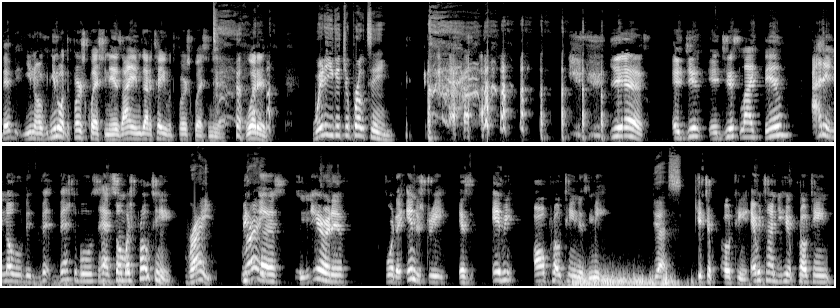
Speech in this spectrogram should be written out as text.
They, you know, you know what the first question is. I ain't even got to tell you what the first question is. What is? Where do you get your protein? yes, and just and just like them, I didn't know that ve- vegetables had so much protein. Right. Because right. the narrative for the industry is every all protein is meat. Yes. Get your protein. Every time you hear protein,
